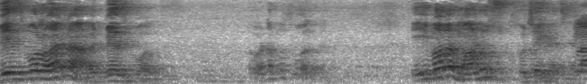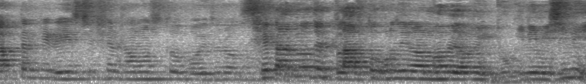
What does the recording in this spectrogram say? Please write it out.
বেসবল হয় না বেসবল ওটা বুঝতে পারলেন? এইভাবে মানুষ খুঁজে গেছে। ক্লাবটার কি রেজিস্ট্রেশন সমস্ত বৈধ সেটা আমি ওদের ক্লাব তো কোনোদিন এরকমভাবে আমি ঢুকিনি মিশিনি।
